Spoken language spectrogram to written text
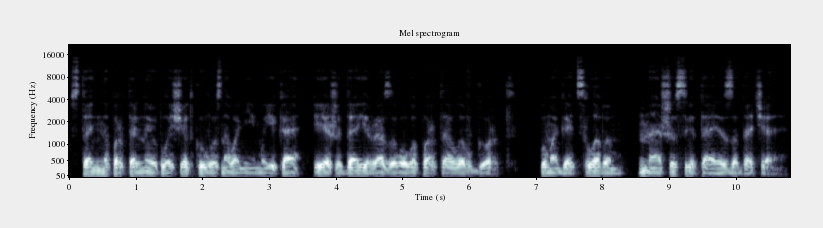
Стань на портальную площадку в основании маяка и ожидай разового портала в город. Помогать слабым – наша святая задача.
